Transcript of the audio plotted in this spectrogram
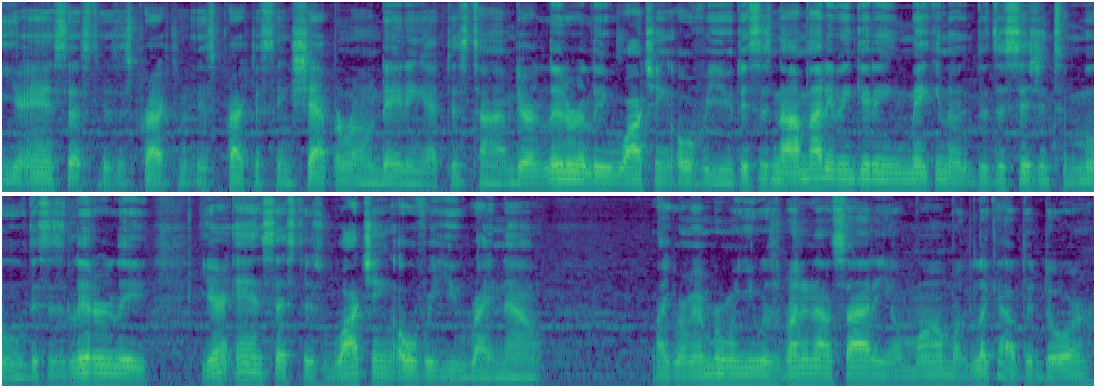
Your ancestors is practicing is practicing chaperone dating at this time. They're literally watching over you. This is not I'm not even getting making a, the decision to move. This is literally your ancestors watching over you right now. Like remember when you was running outside and your mom would look out the door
